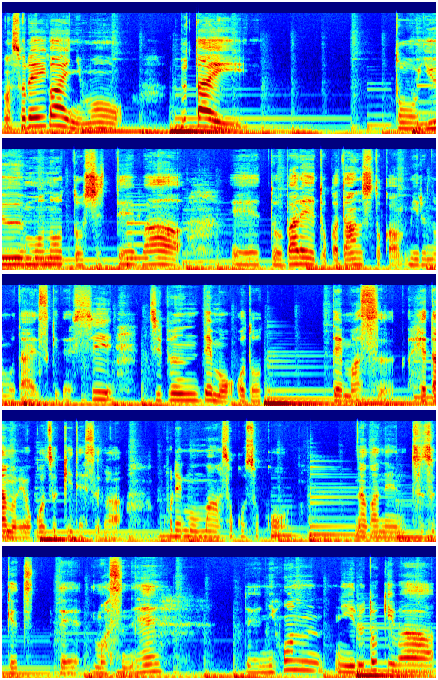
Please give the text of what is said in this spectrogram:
まあ、それ以外にも舞台というものとしては、えーと、バレエとかダンスとか見るのも大好きですし自分でも踊ってます下手の横好きですがこれもまあそこそこ長年続けてますね。で日本にいる時は、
